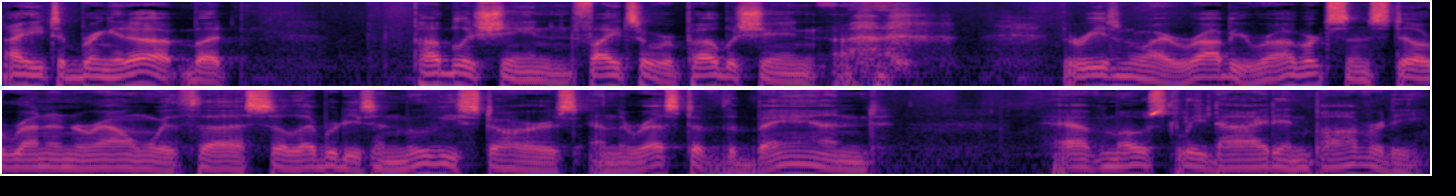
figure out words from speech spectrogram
I hate to bring it up, but publishing, and fights over publishing. The reason why Robbie Robertson's still running around with uh, celebrities and movie stars, and the rest of the band have mostly died in poverty.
